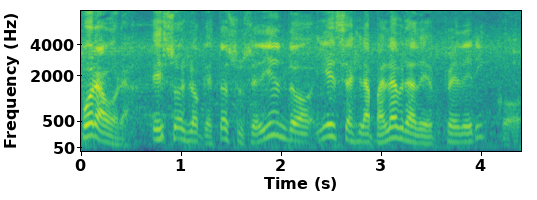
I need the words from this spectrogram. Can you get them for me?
Por ahora, eso es lo que está sucediendo y esa es la palabra de Federico.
